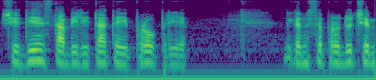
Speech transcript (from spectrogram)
și din stabilitatea ei proprie. Adică nu se produce,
